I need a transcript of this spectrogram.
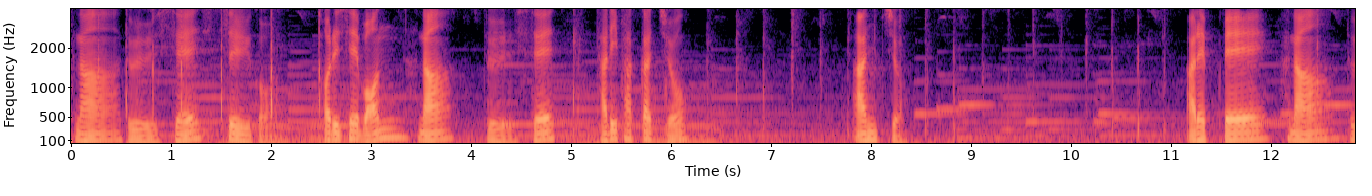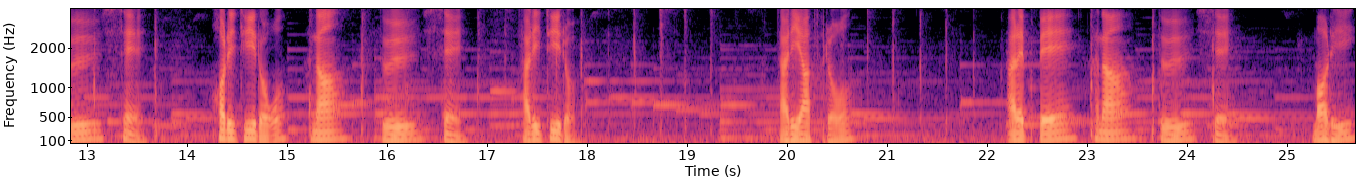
하나 둘 셋 쓸고 허리 세번 하나 둘 셋 다리 바깥쪽 안쪽 아랫배 하나 둘 셋 허리 뒤로 하나 둘 셋 다리 뒤로 다리 앞으로 아랫배 하나 둘 셋 머리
